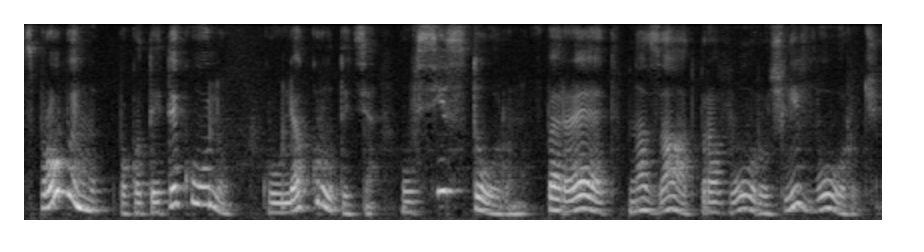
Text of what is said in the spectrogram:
Спробуємо покотити кулю. Куля крутиться у всі сторони, вперед, назад, праворуч, ліворуч.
